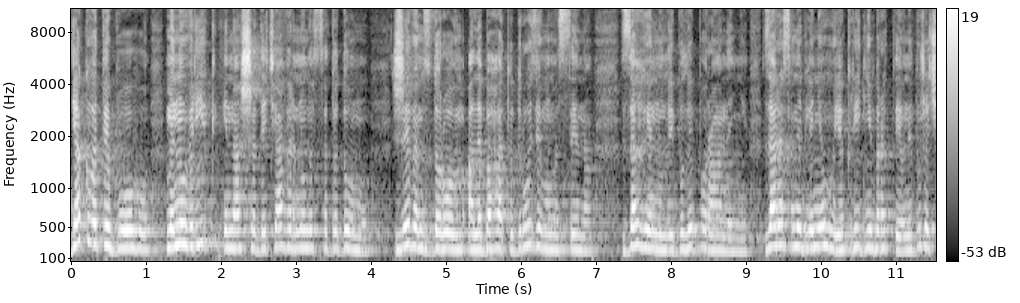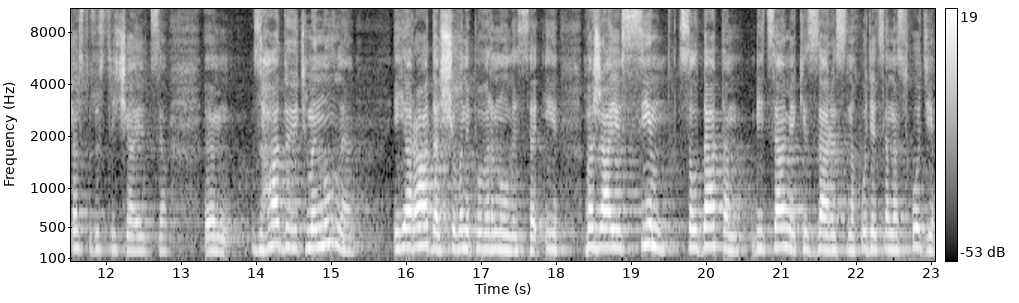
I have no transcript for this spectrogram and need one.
Дякувати Богу, минув рік, і наше дитя вернулося додому живим, здоровим, але багато друзів мого сина загинули і були поранені. Зараз вони для нього як рідні брати. Вони дуже часто зустрічаються, ем, згадують минуле. І я рада, що вони повернулися. І бажаю всім солдатам, бійцям, які зараз знаходяться на сході,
